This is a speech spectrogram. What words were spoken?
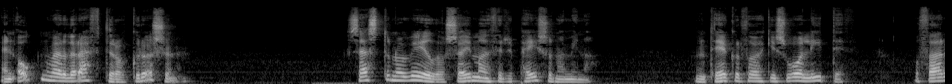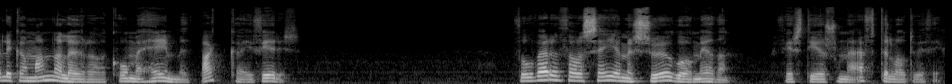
en ógn verður eftir á grösunum. Sestu nú við og saumaði fyrir peysuna mína. Hún tekur þó ekki svo lítið og það er líka mannalegur að koma heim með bakka í fyrir. Þú verður þá að segja mér sögu á meðan, fyrst ég er svona eftirlát við þig,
